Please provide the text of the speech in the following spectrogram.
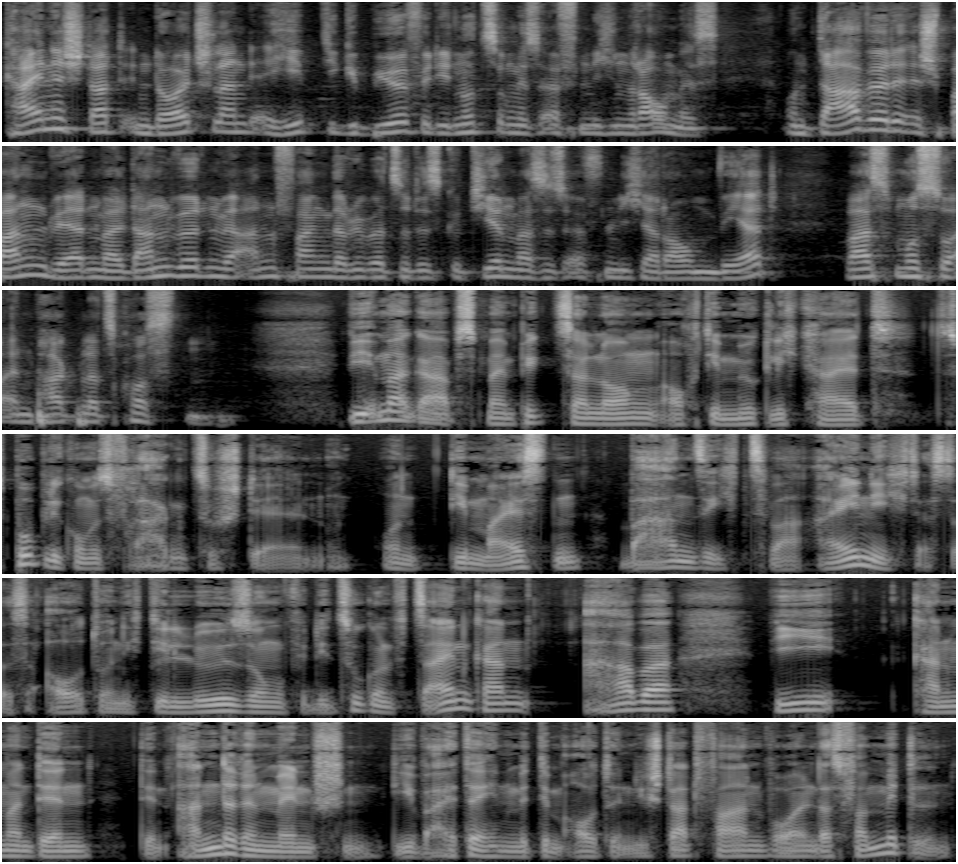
Keine Stadt in Deutschland erhebt die Gebühr für die Nutzung des öffentlichen Raumes. Und da würde es spannend werden, weil dann würden wir anfangen, darüber zu diskutieren, was ist öffentlicher Raum wert, was muss so ein Parkplatz kosten. Wie immer gab es beim Pick-Salon auch die Möglichkeit, des Publikums Fragen zu stellen. Und die meisten waren sich zwar einig, dass das Auto nicht die Lösung für die Zukunft sein kann, aber wie kann man denn den anderen Menschen, die weiterhin mit dem Auto in die Stadt fahren wollen, das vermitteln?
